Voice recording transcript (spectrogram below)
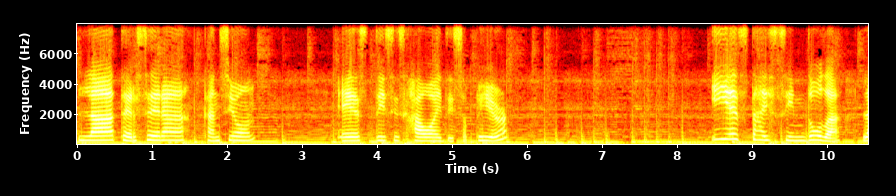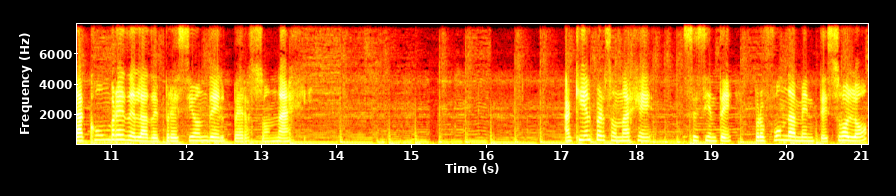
La tercera canción es This is How I Disappear. Y esta es sin duda la cumbre de la depresión del personaje. Aquí el personaje se siente profundamente solo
